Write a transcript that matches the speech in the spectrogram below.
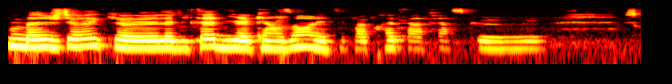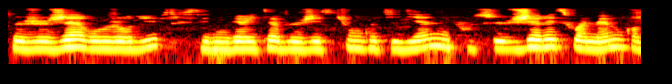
Bah, Je dirais que l'habitat d'il y a 15 ans, elle n'était pas prête à faire ce que, ce que je gère aujourd'hui, parce que c'est une véritable gestion quotidienne. Il faut se gérer soi-même quand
